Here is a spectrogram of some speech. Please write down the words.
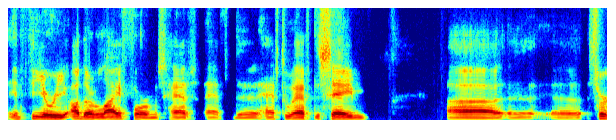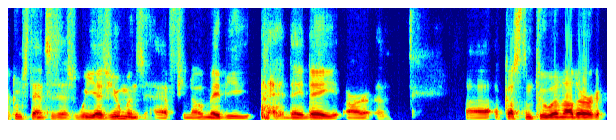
in theory, other life forms have have the have to have the same circumstances as we as humans have. You know, maybe they they are uh, accustomed to another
